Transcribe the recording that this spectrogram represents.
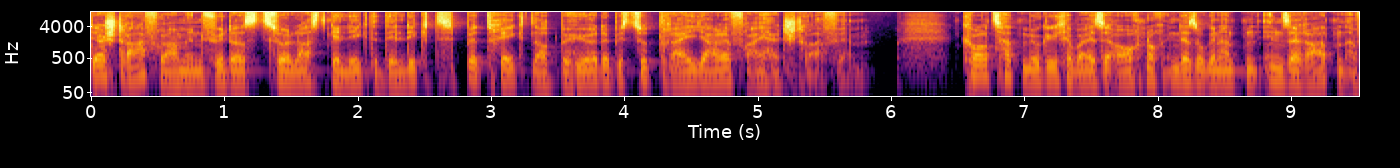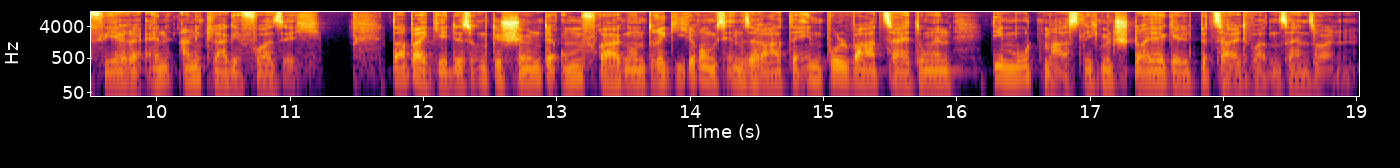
Der Strafrahmen für das zur Last gelegte Delikt beträgt laut Behörde bis zu drei Jahre Freiheitsstrafe. Kortz hat möglicherweise auch noch in der sogenannten Inseratenaffäre eine Anklage vor sich. Dabei geht es um geschönte Umfragen und Regierungsinserate in Boulevardzeitungen, die mutmaßlich mit Steuergeld bezahlt worden sein sollen.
